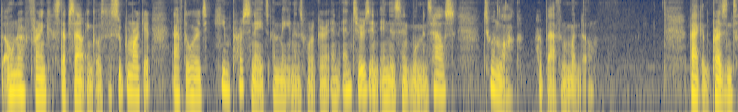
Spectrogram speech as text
The owner, Frank, steps out and goes to the supermarket. Afterwards, he impersonates a maintenance worker and enters an innocent woman's house to unlock her bathroom window. Back in the present,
